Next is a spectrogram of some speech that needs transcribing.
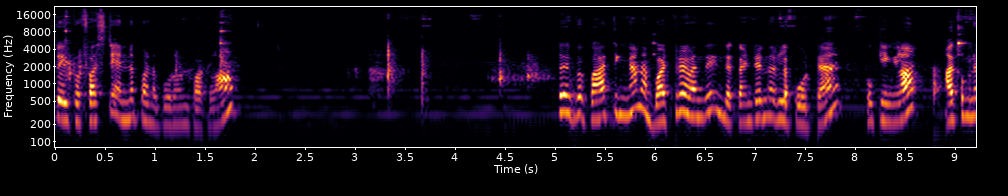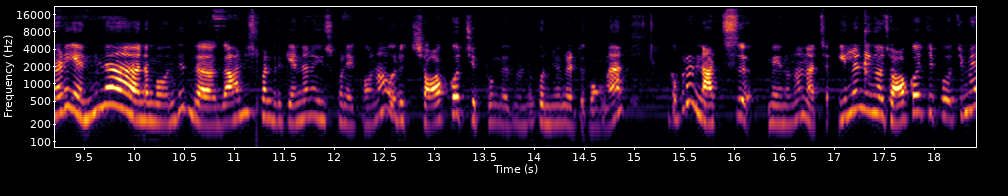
ஸோ இப்போ ஃபஸ்ட்டு என்ன பண்ண போகிறோம்னு பார்க்கலாம். ஸோ இப்போ பார்த்தீங்கன்னா நான் பட்டரை வந்து இந்த கண்டெய்னரில் போட்டேன். ஓகேங்களா? அதுக்கு முன்னாடி என்ன நம்ம வந்து இந்த கார்னிஷ் பண்ணுறதுக்கு என்னென்ன யூஸ் பண்ணியிருக்கோம்னா ஒரு சாக்கோ சிப்புங்கிறது வந்து கொஞ்சோண்டு எடுத்துக்கோங்க. அதுக்கப்புறம் நட்ஸு வேணும்னா நட்ஸ் இல்லை நீங்கள் சாக்கோ சிப் வச்சுமே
